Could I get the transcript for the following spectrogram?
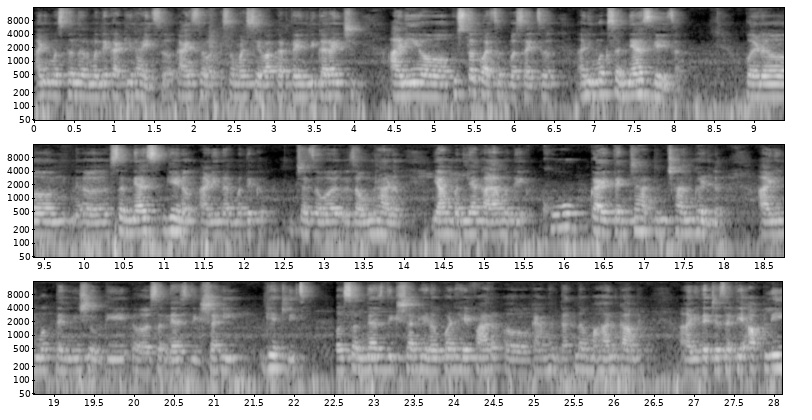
आणि मस्त नर्मदे काठी राहायचं. काय स समाजसेवा करता येईल ती करायची आणि पुस्तक वाचत बसायचं आणि मग संन्यास घ्यायचा. पण संन्यास घेणं आणि नर्मदेच्या जवळ जाऊन राहणं यामधल्या काळामध्ये खूप काय त्यांच्या हातून छान घडलं. आणि मग त्यांनी शेवटी संन्यास संन्यास दीक्षाही घेतलीच. संन्यास दीक्षा घेणं पण हे फार काय म्हणतात ना महान काम आहे. आणि त्याच्यासाठी आपली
